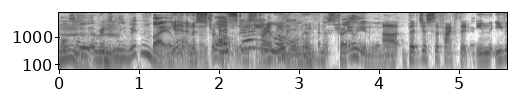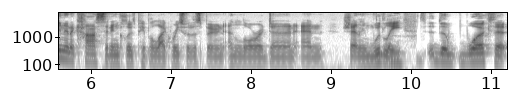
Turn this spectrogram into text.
Also originally written by a yeah, woman an, as Austra- well. An Australian woman. An Australian woman. Uh, but just the fact that in even in a cast that includes people like Reese Witherspoon and Laura Dern and Shailene Woodley, the work that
